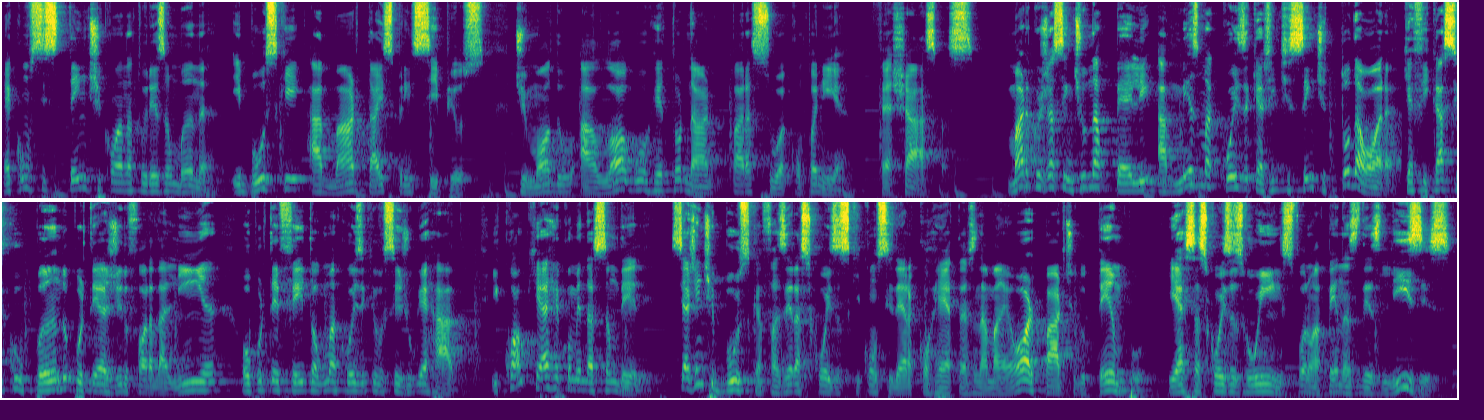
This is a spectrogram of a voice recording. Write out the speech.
é consistente com a natureza humana e busque amar tais princípios, de modo a logo retornar para sua companhia. Fecha aspas. Marco já sentiu na pele a mesma coisa que a gente sente toda hora, que é ficar se culpando por ter agido fora da linha ou por ter feito alguma coisa que você julga errado. E qual que é a recomendação dele? Se a gente busca fazer as coisas que considera corretas na maior parte do tempo, e essas coisas ruins foram apenas deslizes,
